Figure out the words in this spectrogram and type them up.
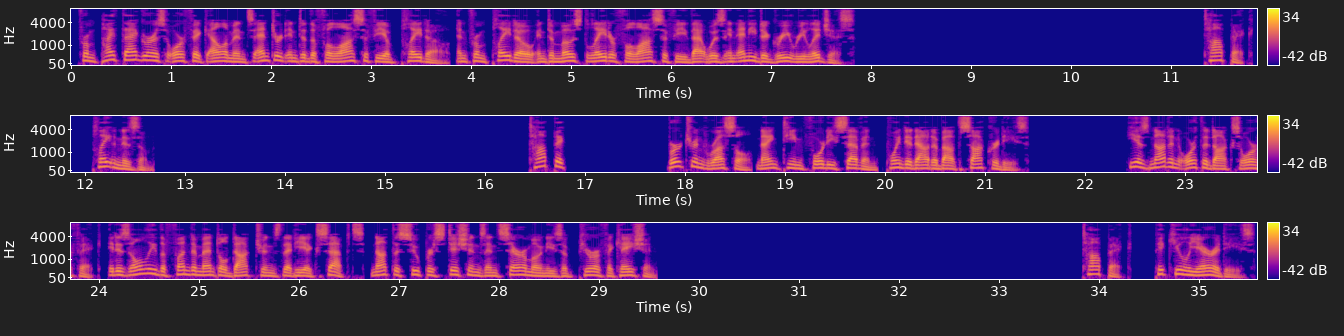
From Pythagoras Orphic elements entered into the philosophy of Plato, and from Plato into most later philosophy that was in any degree religious. Platonism Bertrand Russell 1947 pointed out about Socrates, he is not an orthodox Orphic, it is only the fundamental doctrines that he accepts, not the superstitions and ceremonies of purification. Topic. Peculiarities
